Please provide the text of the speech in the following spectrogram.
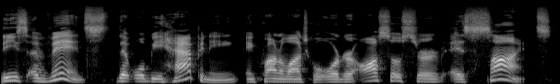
these events that will be happening in chronological order also serve as signs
